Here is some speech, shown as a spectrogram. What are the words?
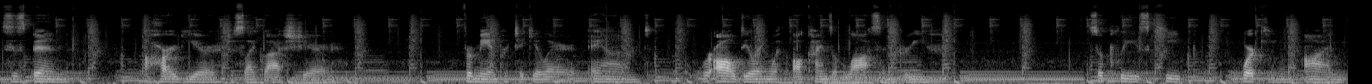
This has been a hard year, just like last year, for me in particular. And we're all dealing with all kinds of loss and grief. So please keep working on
